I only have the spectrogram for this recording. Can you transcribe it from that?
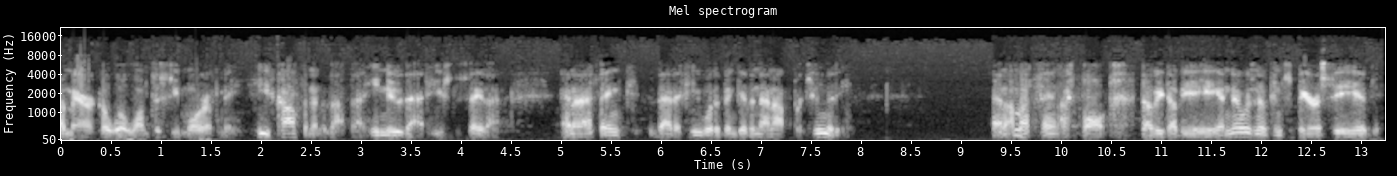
America will want to see more of me. He's confident about that. He knew that. He used to say that. And I think that if he would have been given that opportunity, and I'm not saying I fault WWE, and there was no conspiracy. It,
